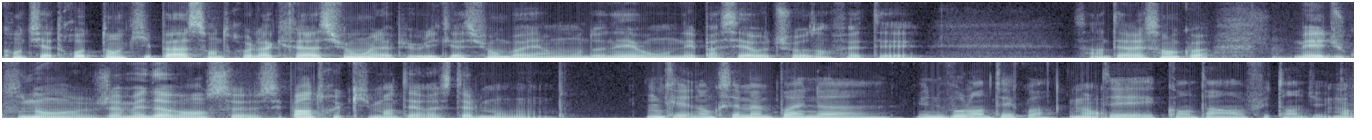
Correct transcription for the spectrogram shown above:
quand il y a trop de temps qui passe entre la création et la publication, bah, a un moment donné, on est passé à autre chose, en fait, et c'est intéressant, quoi. Mais du coup, non, jamais d'avance, c'est pas un truc qui m'intéresse tellement. Ok, donc c'est même pas une, une volonté quoi. Non. T'es content en flux tendu. Non.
